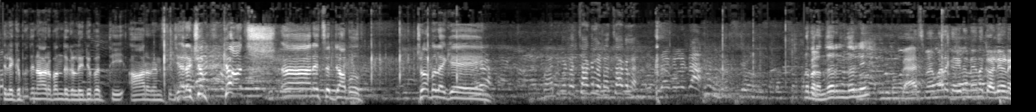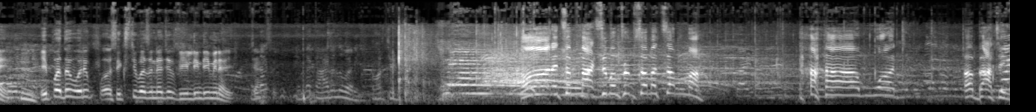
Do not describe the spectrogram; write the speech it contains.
ഇതിലേക്ക് പതിനാറ് പന്തുകൾ ഇരുപത്തി ആറ് റൺസ് വിജയലക്ഷ്യം catch and it's a double. Trouble again. ബാറ്റ്സ്മാൻമാരെ കയ്യിലുണ്ടായിരുന്ന കളിയാണ് ഇപ്പൊ ഇത് ഒരു സിക്സ്റ്റി പെർസെന്റേജ് ഫീൽഡിംഗ് ടീമിനായി chance And it's a maximum from Samma. what a batting.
